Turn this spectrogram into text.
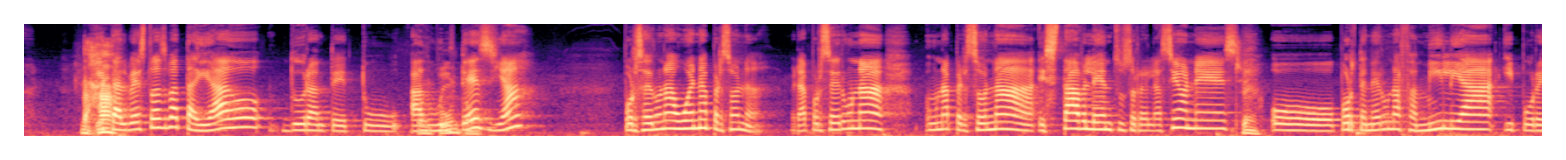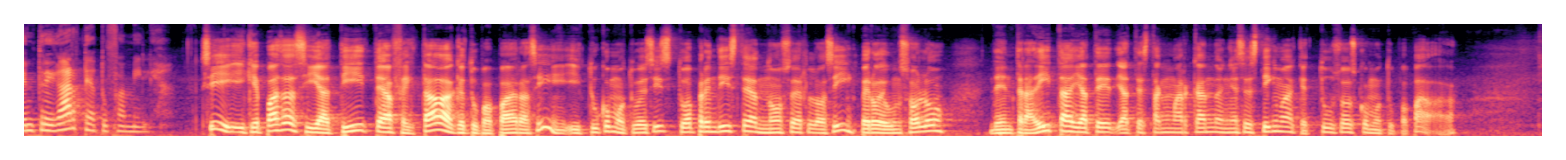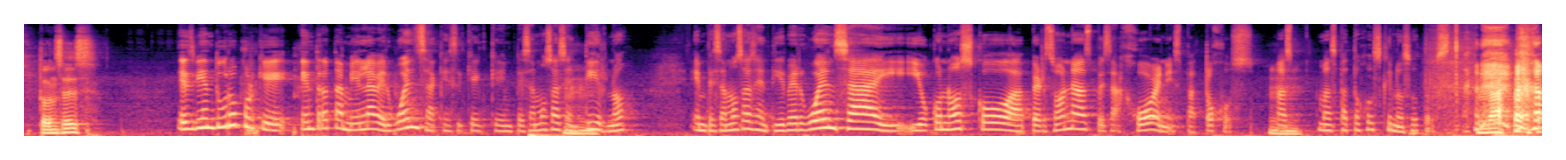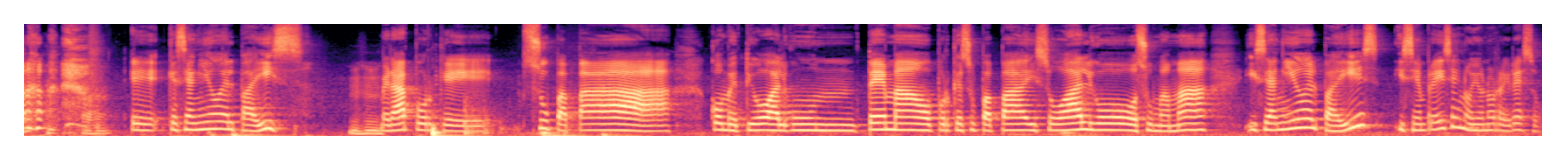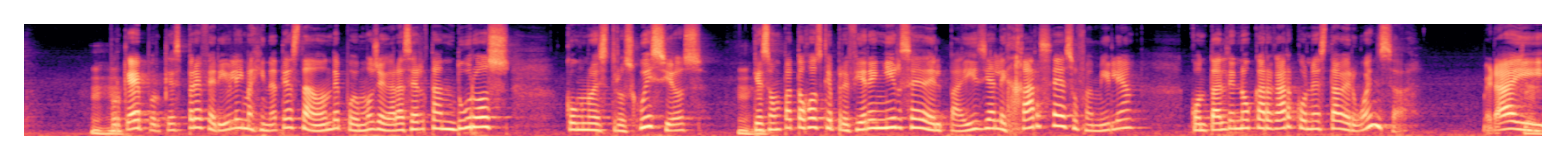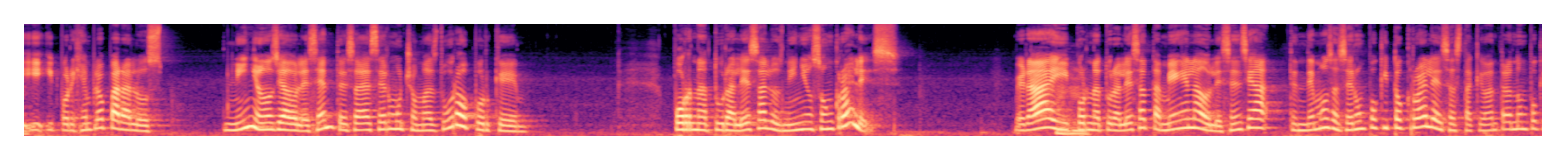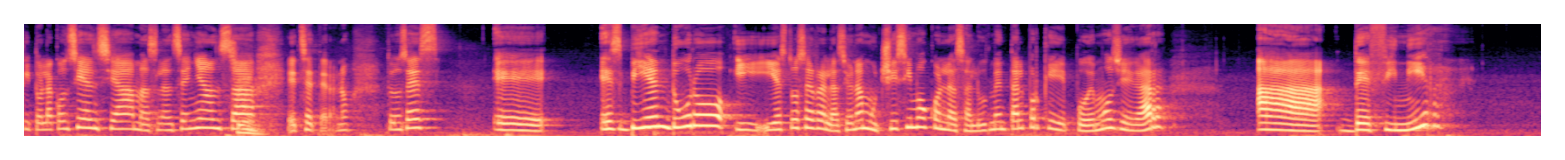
Y tal vez tú has batallado durante tu adultez ya por ser una buena persona, ¿verdad? Por ser una, una persona estable en tus relaciones o por tener una familia y por entregarte a tu familia. Sí, ¿y qué pasa si a ti te afectaba que tu papá era así? Y tú, como tú decís, tú aprendiste a no serlo así, pero de un solo, de entradita, ya te, ya te están marcando en ese estigma que tú sos como tu papá. Entonces... Es bien duro porque entra también la vergüenza que, que, empezamos a sentir, ¿no? Empezamos a sentir vergüenza y, yo conozco a personas, pues a jóvenes, patojos, más, más patojos que nosotros, eh, que se han ido del país, ¿verdad? Porque su papá cometió algún tema o porque su papá hizo algo o su mamá y se han ido del país y siempre dicen, no, yo no regreso. ¿Por qué? Porque es preferible, imagínate hasta dónde podemos llegar a ser tan duros con nuestros juicios, que son patojos que prefieren irse del país y alejarse de su familia con tal de no cargar con esta vergüenza. ¿Verdad? Y, por ejemplo, para los niños y adolescentes ha de ser mucho más duro porque por naturaleza los niños son crueles. ¿verdad? Y por naturaleza también en la adolescencia tendemos a ser un poquito crueles hasta que va entrando un poquito la conciencia, más la enseñanza, etcétera, ¿no? Entonces, eh, es bien duro y, esto se relaciona muchísimo con la salud mental porque podemos llegar a definir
